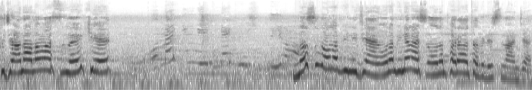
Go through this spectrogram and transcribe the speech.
Kucağına alamazsın Öykü. Nasıl ona bineceksin? Ona binemezsin. Ona para atabilirsin ancak.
